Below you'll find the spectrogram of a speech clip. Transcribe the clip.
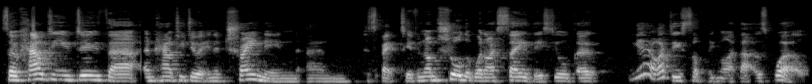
So, how do you do that? And how do you do it in a training um, perspective? And I'm sure that when I say this, you'll go, yeah, I do something like that as well.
